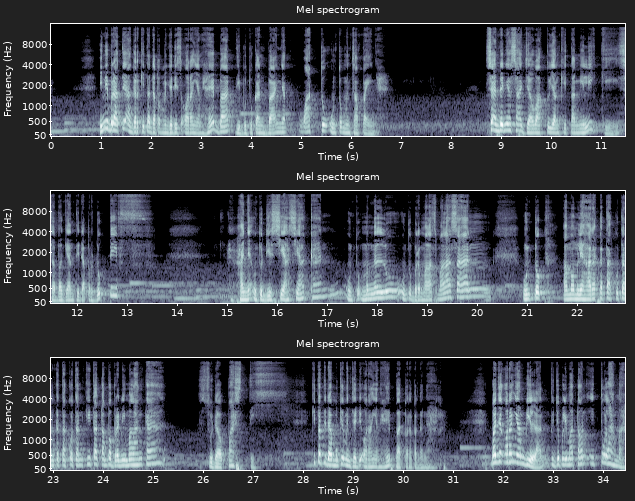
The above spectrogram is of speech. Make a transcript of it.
Ini berarti agar kita dapat menjadi seorang yang hebat dibutuhkan banyak waktu untuk mencapainya. Seandainya saja waktu yang kita miliki sebagian tidak produktif, hanya untuk disia-siakan, untuk mengeluh, untuk bermalas-malasan, untuk uh, memelihara ketakutan-ketakutan kita tanpa berani melangkah, sudah pasti kita tidak mungkin menjadi orang yang hebat para pendengar. Banyak orang yang bilang 75 tahun itu lama.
